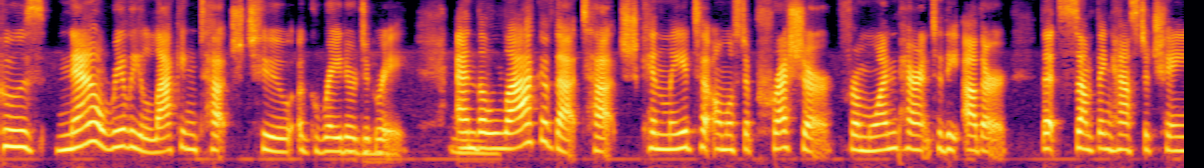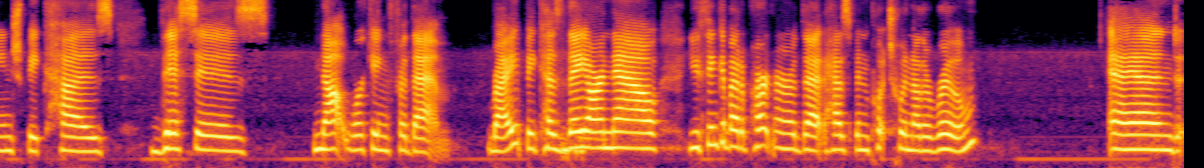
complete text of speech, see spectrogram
who's now really lacking touch to a greater mm-hmm. degree. Mm-hmm. And the mm. lack of that touch can lead to almost a pressure from one parent to the other that something has to change because this is not working for them right? Because they mm-hmm. are now you think about a partner that has been put to another room and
